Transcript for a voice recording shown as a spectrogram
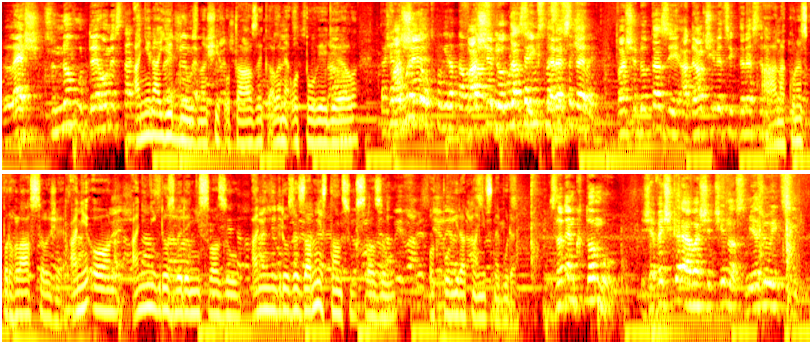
lež, znovu dehonestační Ani na jednu z našich otázek ale neodpověděl. Takže vaše, odpovídat na otázky, vaše dotazy, které jste, vaše dotazy a další věci, které jste... A nakonec prohlásil, že ani on, ani nikdo z vedení svazu, ani nikdo ze zaměstnanců svazu odpovídat na nic nebude. Vzhledem k tomu, že veškerá vaše činnost směřující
